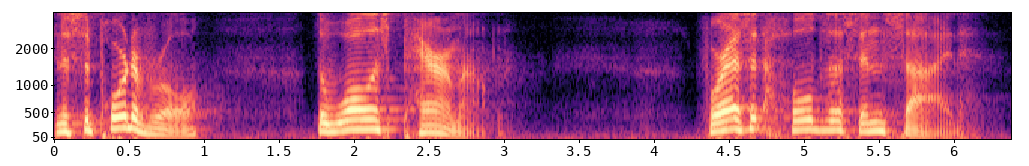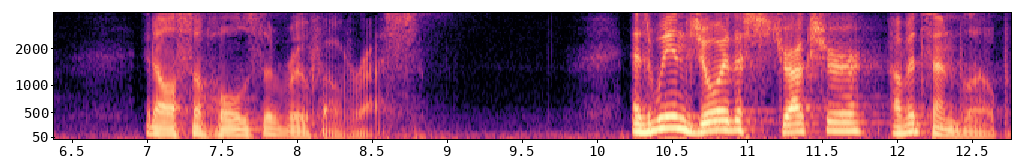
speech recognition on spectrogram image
In a supportive role, the wall is paramount. For as it holds us inside, it also holds the roof over us. As we enjoy the structure of its envelope,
